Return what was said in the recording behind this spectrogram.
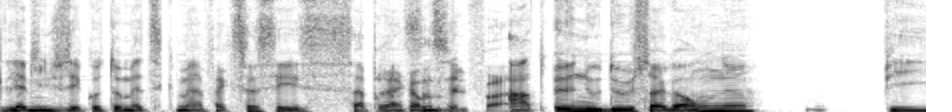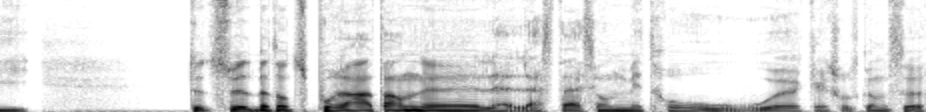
la musique automatiquement. Fait que ça, c'est, ça prend comme entre une ou deux secondes. Puis tout de suite, mettons, tu pourrais entendre la, station de métro ou euh, quelque chose comme ça.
